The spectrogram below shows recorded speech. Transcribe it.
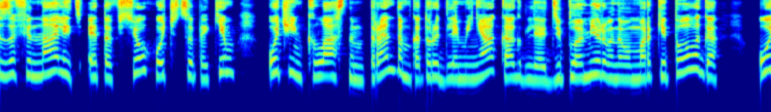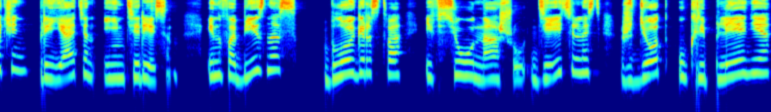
Зафиналить это все хочется таким очень классным трендом, который для меня, как для дипломированного маркетолога, очень приятен и интересен. Инфобизнес блогерство и всю нашу деятельность ждет укрепления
